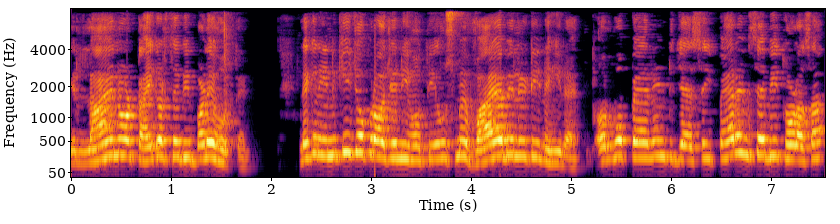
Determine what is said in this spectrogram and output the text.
ये लायन और टाइगर से भी बड़े होते हैं। लेकिन इनकी जो प्रोजेनी होती है, उसमें वायबिलिटी नहीं रहती। और वो पेरेंट जैसे ही पेरेंट से भी थोड़ा सा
